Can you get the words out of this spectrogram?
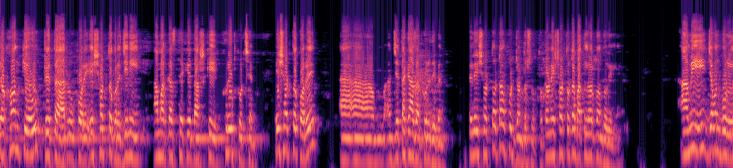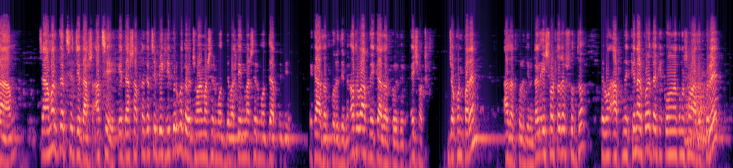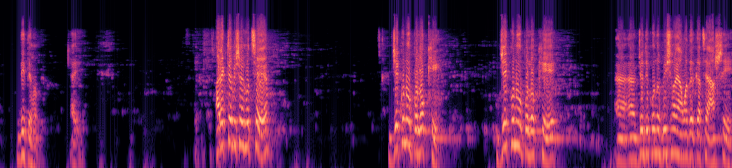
যখন কেউ ক্রেতার উপরে এই শর্ত করে, যিনি আমার কাছ থেকে দাসকে খরিদ করছেন, এই শর্ত করে যে তাকে আজাদ করে দিবেন। তাহলে এই শর্তটাও পর্যন্ত সত্য, কারণ এই শর্তটা বাতিল হওয়ার কোন দলিল আমি যেমন বললাম যে আমার কাছে যে দাস আছে এ দাস আপনার কাছে বিক্রি করব, তবে ছয় মাসের মধ্যে বা তিন মাসের মধ্যে আপনি একে আজাদ করে দিবেন, অথবা আপনি একে আজাদ করে দিবেন, এই শর্ত। যখন পারেন, আজাদ করে দিবেন। তাহলে এই শর্তটা শুদ্ধ, এবং আপনি কেনার পরে তাকে কোনো না কোনো সময় আজাদ করে দিতে হবে। আরেকটা বিষয় হচ্ছে যে কোনো উপলক্ষে যে কোনো উপলক্ষে যদি কোনো বিষয় আমাদের কাছে আসে,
